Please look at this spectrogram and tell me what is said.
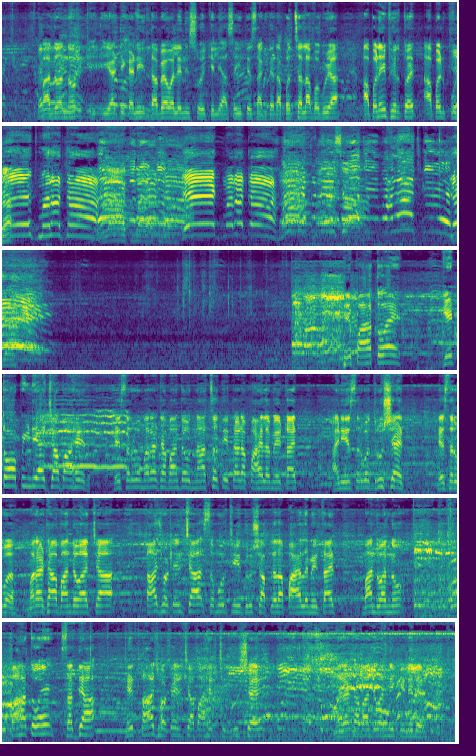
बांधवांनो या ठिकाणी डब्यावाल्यांनी सोय केली असंही ते सांगतात आपण चला बघूया. आपणही फिरतोय. आपण पुन्हा एक मराठा! लाख मराठा. एक मराठा! हे पाहतोय. गेट ऑफ इंडियाच्या बाहेर हे सर्व मराठा बांधव नाचत येताना पाहायला मिळत आहेत आणि हे सर्व दृश्य आहेत. हे सर्व मराठा बांधवाच्या ताज हॉटेलच्या समोरची ही दृश्य आपल्याला पाहायला मिळत आहेत बांधवांनो पाहतोय सध्या हे ताज हॉटेलच्या बाहेरचे दृश्य आहे. मराठा बांधवांनी केलेले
